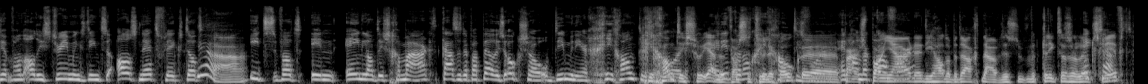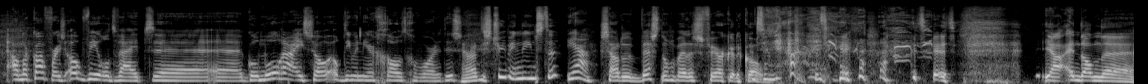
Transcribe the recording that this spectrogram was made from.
mooi van al die streamingsdiensten als Netflix. Dat Ja. iets wat in één land is gemaakt. Casa de Papel is ook zo op die manier gigantisch Gigantisch. geworden. Ja, En dat was natuurlijk ook eh, een En paar Spanjaarden die hadden bedacht. Nou, dus het klinkt als een leuk Exact. schrift. Undercover is ook wereldwijd. eh eh, Gomorra is zo op die manier groot geworden. Dus Ja, die streamingdiensten ja. zouden best nog wel eens ver kunnen komen. ja, en dan eh,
